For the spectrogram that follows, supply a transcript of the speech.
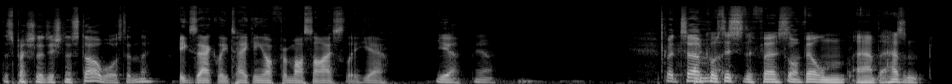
the special edition of Star Wars, didn't they? Exactly, taking off from Mos Eisley, yeah. Yeah, yeah. But um, of course, this is the first film uh, that hasn't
